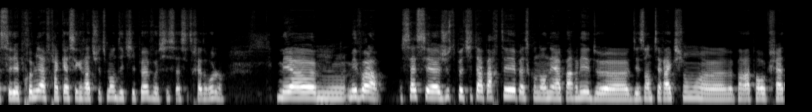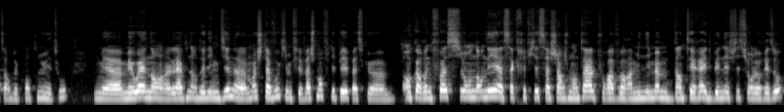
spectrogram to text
c'est les premiers à fracasser gratuitement dès qu'ils peuvent aussi ça c'est très drôle. Mais mais voilà ça c'est euh, juste petit aparté parce qu'on en est à parler de euh, des interactions euh, par rapport aux créateurs de contenu et tout. Mais mais ouais non, l'avenir de LinkedIn, moi je t'avoue qu'il me fait vachement flipper parce que encore une fois, si on en est à sacrifier sa charge mentale pour avoir un minimum d'intérêt et de bénéfices sur le réseau,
